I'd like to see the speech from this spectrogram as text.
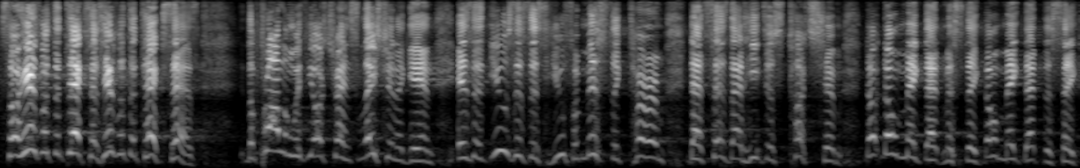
So here's what the text says. Here's what the text says. The problem with your translation again is it uses this euphemistic term that says that he just touched him. Don't, don't make that mistake. Don't make that mistake.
